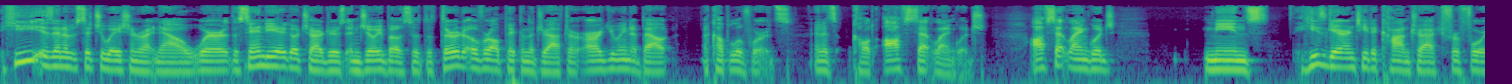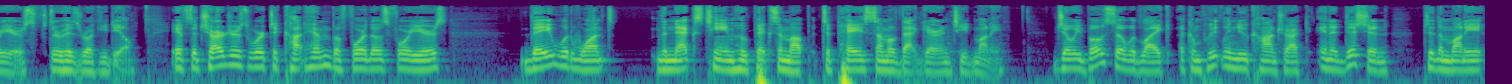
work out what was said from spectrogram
He is in a situation right now where the San Diego Chargers and Joey Bosa, the third overall pick in the draft, are arguing about a couple of words, and it's called offset language. Offset language means he's guaranteed a contract for four years through his rookie deal. If the Chargers were to cut him before those four years, they would want the next team who picks him up to pay some of that guaranteed money. Joey Bosa would like a completely new contract in addition to the money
